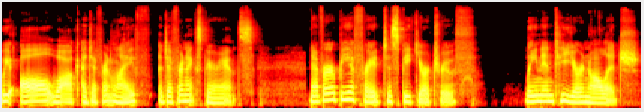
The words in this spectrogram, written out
We all walk a different life, a different experience. Never be afraid to speak your truth. Lean into your knowledge.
